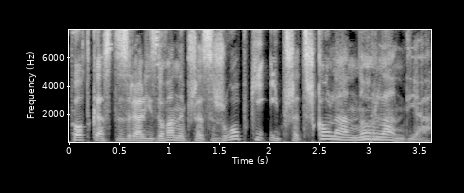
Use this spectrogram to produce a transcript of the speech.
Podcast zrealizowany przez żłobki i przedszkola Norlandia.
